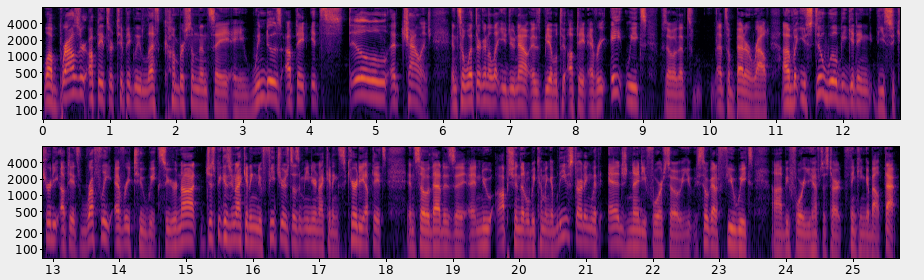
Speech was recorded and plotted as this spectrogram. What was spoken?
While browser updates are typically less cumbersome than say a Windows update, it's still a challenge. And so what they're going to let you do now is be able to update every eight weeks. So that's that's a better route. Uh, but you still will be getting the security updates roughly every two weeks. So you're not just because you're not getting new features doesn't mean you're not getting security updates. And so that is a, a new option that will be coming, I believe, starting with Edge 94. So you still got a few weeks uh, before you have to start thinking about that.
